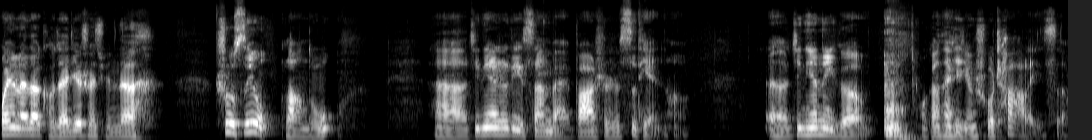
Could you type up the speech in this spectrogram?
欢迎来到口才界社群的 数字用朗读啊！今天是第三百八十四天哈。呃，今天那个 我刚才已经说差了一次啊，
